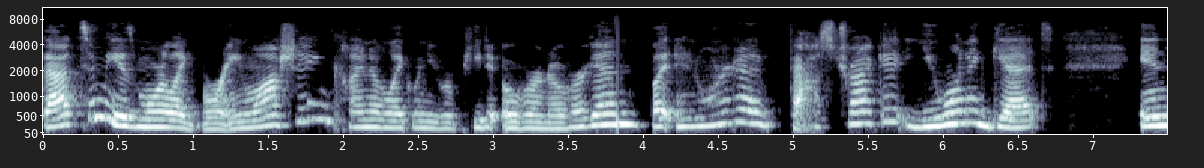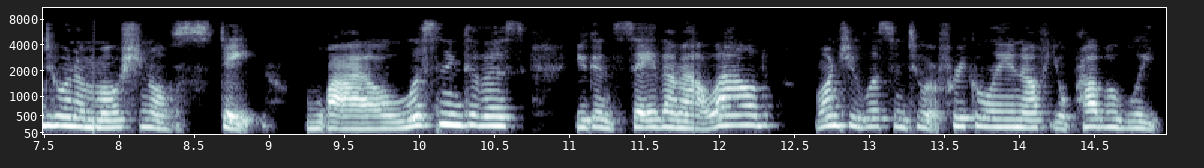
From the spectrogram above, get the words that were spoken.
That to me is more like brainwashing, kind of like when you repeat it over and over again. But in order to fast track it, you want to get into an emotional state while listening to this. You can say them out loud once you listen to it frequently enough, you'll probably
